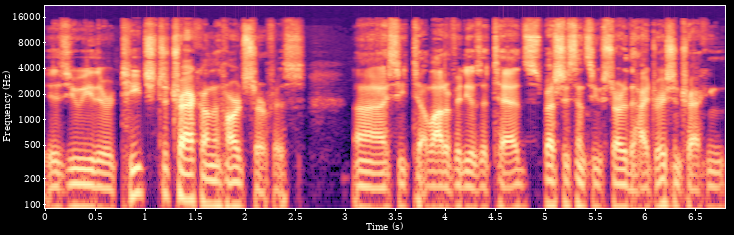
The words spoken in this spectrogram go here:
is you either teach to track on the hard surface. Uh, I see t- a lot of videos of Ted's, especially since you started the hydration tracking,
